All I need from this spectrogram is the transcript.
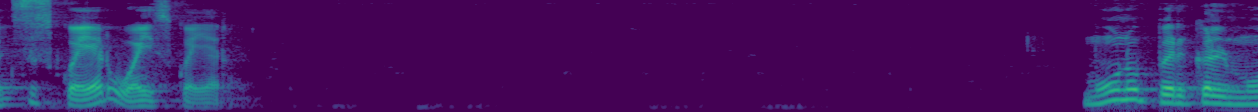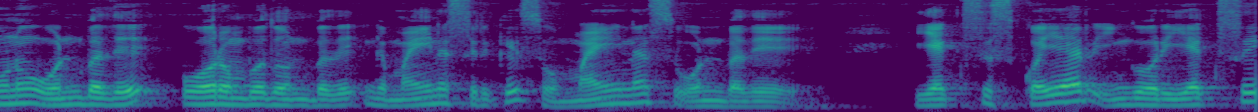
x square y square மூணு பெருக்கல் மூணு ஒன்பது ஓரொம்பது ஒன்பது. இங்கே மைனஸ் இருக்குது ஸோ மைனஸ் ஒன்பது. எக்ஸ் ஸ்கொயர் இங்கே ஒரு எக்ஸு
